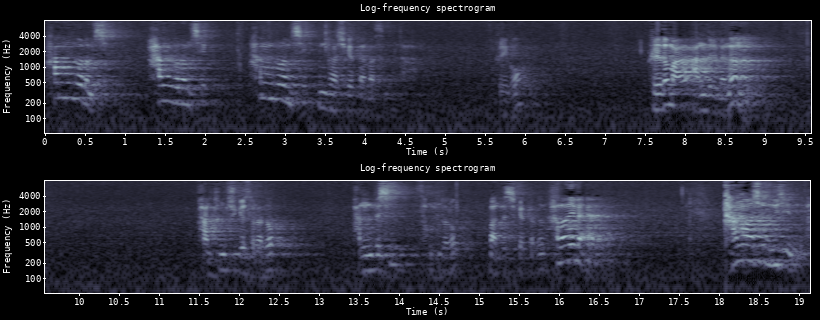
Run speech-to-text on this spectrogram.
한 걸음씩, 한 걸음씩, 한 걸음씩 인도하시겠다는 말씀입니다. 그리고 그래도 말 안 들으면은 반쯤 죽여서라도 반드시 성도로 만드시겠다는 하나님의 단호하신 의지입니다.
